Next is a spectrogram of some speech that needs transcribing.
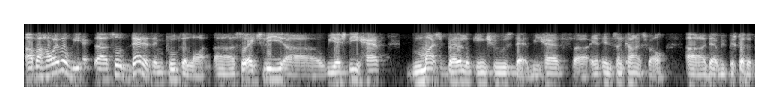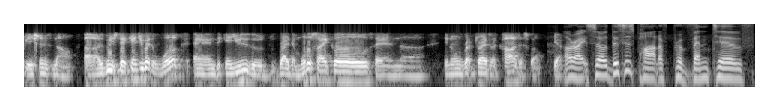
Uh, but however, we uh, so that has improved a lot. Uh, so actually, uh, we actually have much better looking shoes that we have uh, in, in Sengkang as well. Uh, that we prescribe to patients now, uh, which they can use to work and they can use it to ride their motorcycles and you know drive their cars as well. Yeah. All right. So this is part of preventive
